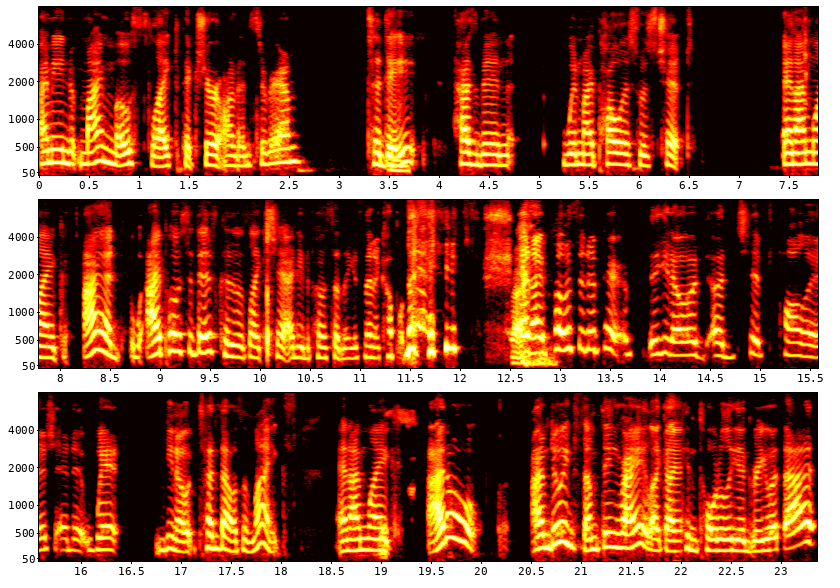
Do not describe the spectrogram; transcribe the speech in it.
I mean, my most liked picture on Instagram to mm-hmm. date mm. has been when my polish was chipped. And I'm like, I had I posted this because it was like shit. I need to post something. It's been a couple days, right. and I posted a pair, you know, a, a chipped polish, and it went, you know, ten thousand likes. And I'm like, I don't, I'm doing something right. Like I can totally agree with that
